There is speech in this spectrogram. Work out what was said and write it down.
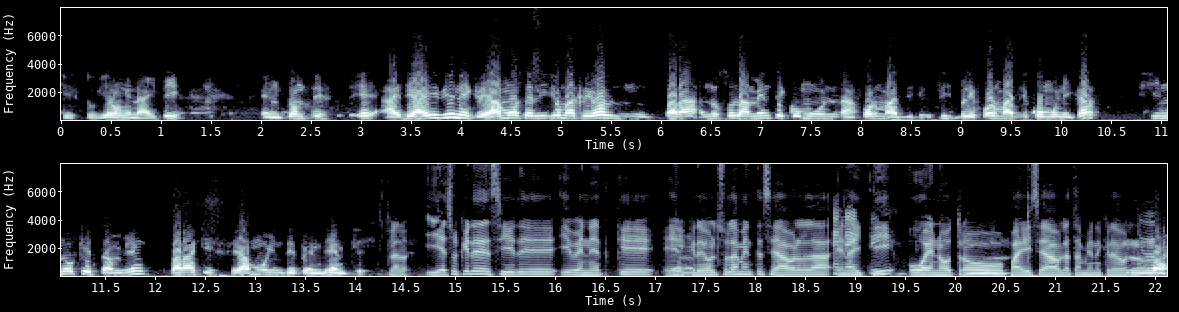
que estuvieron en Haití. Entonces, eh, de ahí viene, creamos el idioma creol para no solamente como una forma, de- simple forma de comunicar, sino que también para que seamos independientes. Claro, y eso quiere decir, eh, Ibenet, que el creol solamente se habla en, En Haití, Haití. o en otro país se habla también el creol. No,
